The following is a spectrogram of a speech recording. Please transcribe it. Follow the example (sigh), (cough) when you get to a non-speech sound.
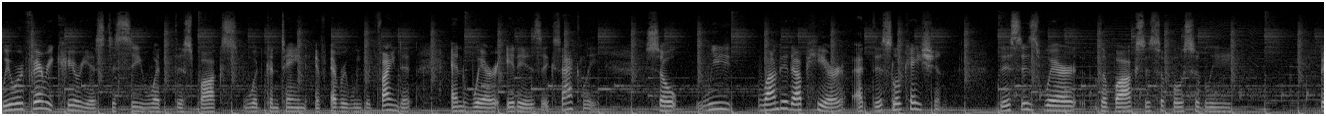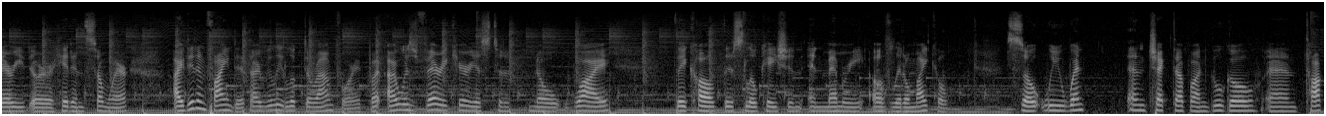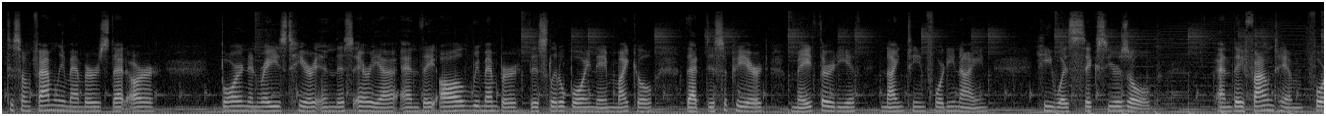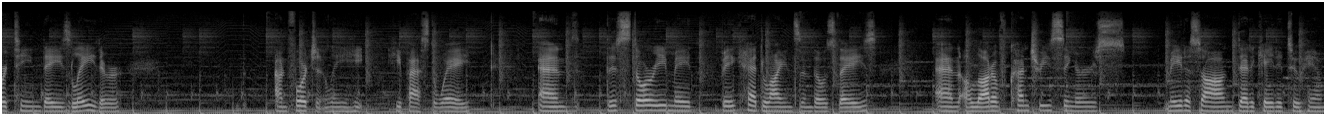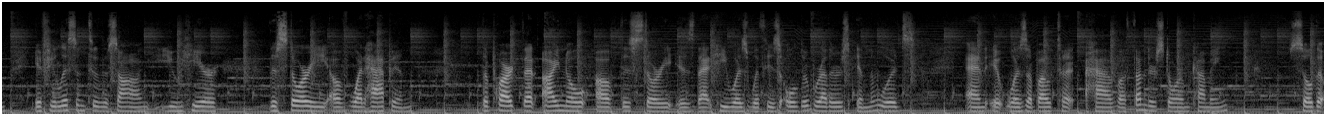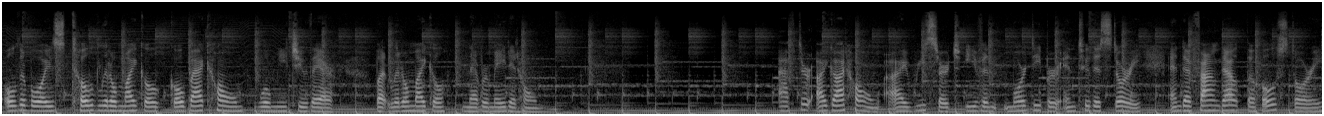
We were very curious to see what this box would contain if ever we would find it and where it is exactly. So we wound it up here at this location. This is where the box is supposedly buried or hidden somewhere. I didn't find it. I really looked around for it, but I was very curious to know why they called this location in memory of little Michael. So we went and checked up on Google and talked to some family members that are born and raised here in this area and they all remember this little boy named Michael that disappeared May 30th, 1949. He was six years old, and they found him 14 days later. Unfortunately, he, he passed away, and this story made big headlines in those days, and a lot of country singers made a song dedicated to him if you listen to the song, you hear the story of what happened. The part that I know of this story is that he was with his older brothers in the woods and it was about to have a thunderstorm coming. So the older boys told little Michael, Go back home, we'll meet you there. But little Michael never made it home. After I got home, I researched even more deeper into this story and I found out the whole story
